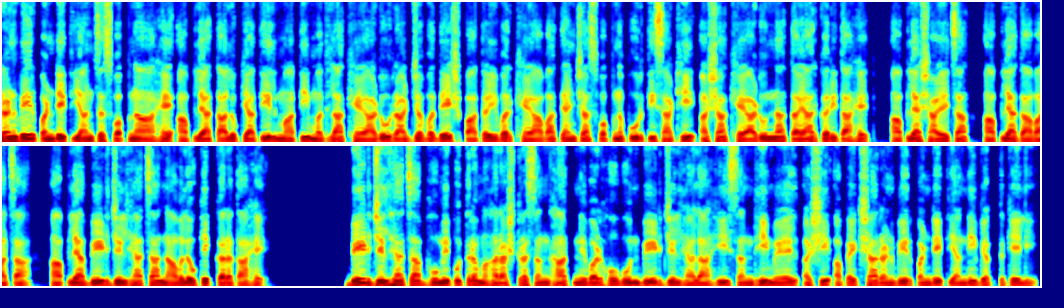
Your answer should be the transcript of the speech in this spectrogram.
रणवीर पंडित यांचं स्वप्न आहे आपल्या तालुक्यातील मातीमधला खेळाडू राज्य व देश पातळीवर खेळावा त्यांच्या स्वप्नपूर्तीसाठी अशा खेळाडूंना तयार करीत आहेत. आपल्या शाळेचा आपल्या गावाचा आपल्या बीड जिल्ह्याचा नावलौकिक करत आहे. बीड जिल्ह्याचा भूमिपुत्र महाराष्ट्र संघात निवड होऊन बीड जिल्ह्याला ही संधी मिळेल अशी अपेक्षा रणबीर पंडित यांनी व्यक्त केली.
